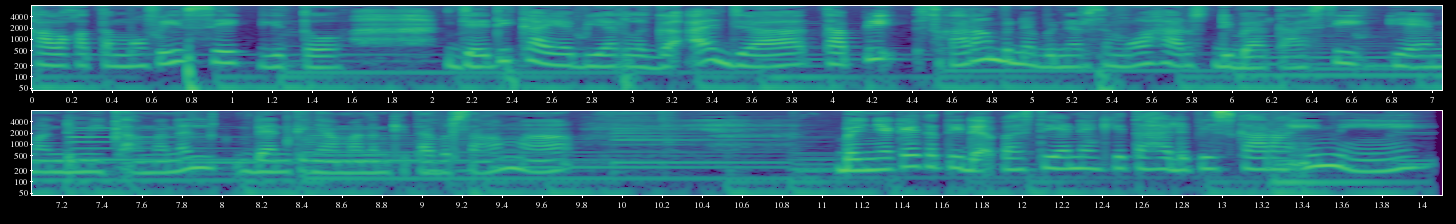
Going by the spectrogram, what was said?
kalau ketemu fisik gitu. Jadi kayak biar lega aja tapi sekarang bener-bener semua harus dibatasi. Ya emang demi keamanan dan kenyamanan kita bersama. Banyaknya ketidakpastian yang kita hadapi sekarang ini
